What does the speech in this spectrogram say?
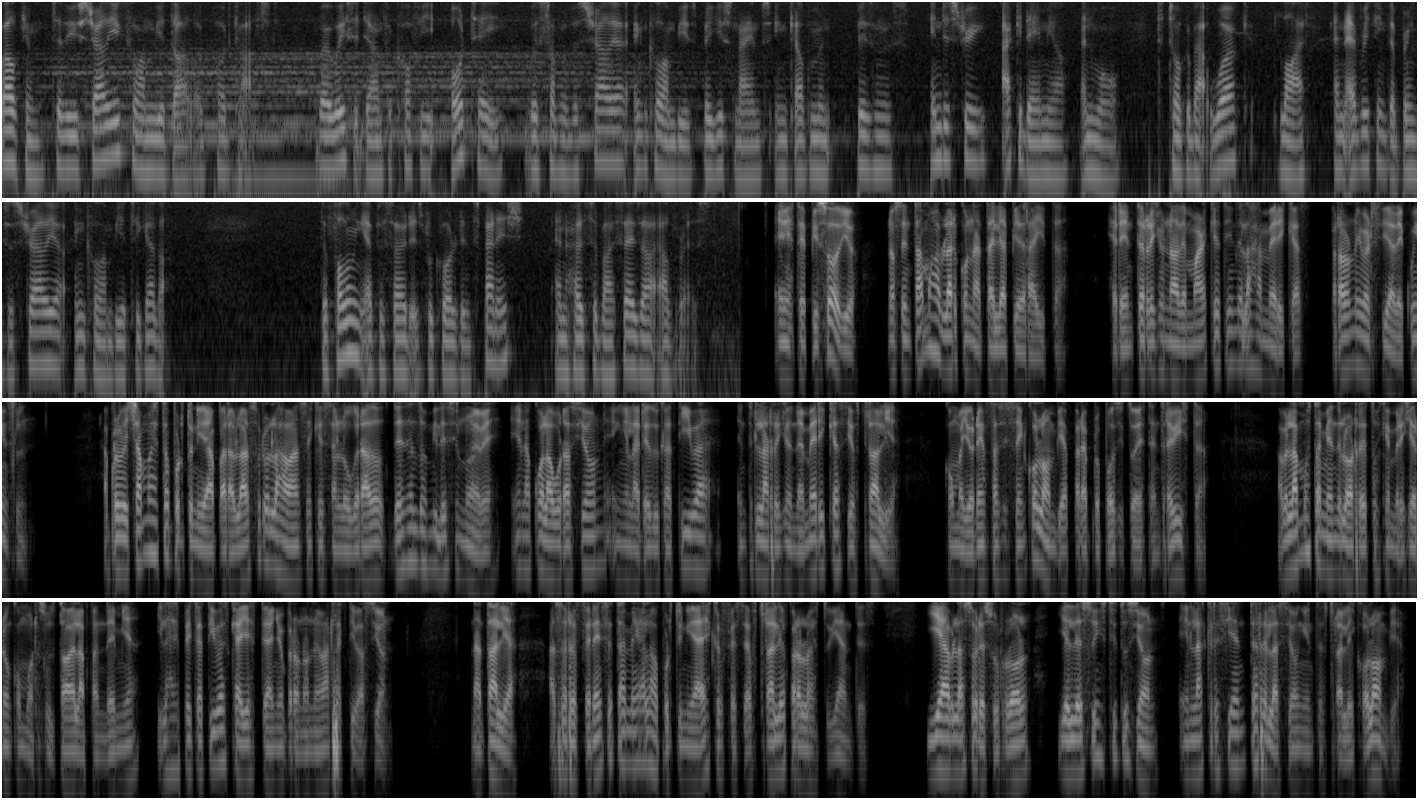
Welcome to the Australia Colombia Dialogue podcast, where we sit down for coffee or tea with some of Australia and Colombia's biggest names in government, business, industry, academia, and more to talk about work, life, and everything that brings Australia and Colombia together. The following episode is recorded in Spanish and hosted by Cesar Alvarez. En este episodio, nos sentamos a hablar con Natalia Piedraíta, gerente regional de marketing de las Américas para la Universidad de Queensland. Aprovechamos esta oportunidad para hablar sobre los avances que se han logrado desde el 2019 en la colaboración en el área educativa entre la región de Américas y Australia, con mayor énfasis en Colombia para el propósito de esta entrevista. Hablamos también de los retos que emergieron como resultado de la pandemia y las expectativas que hay este año para una nueva reactivación. Natalia hace referencia también a las oportunidades que ofrece Australia para los estudiantes y habla sobre su rol y el de su institución en la creciente relación entre Australia y Colombia.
